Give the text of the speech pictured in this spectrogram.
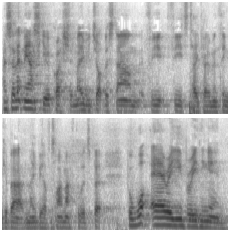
and so let me ask you a question. Maybe jot this down for you, for you to take home and think about, and maybe have time afterwards. But, but what air are you breathing in?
